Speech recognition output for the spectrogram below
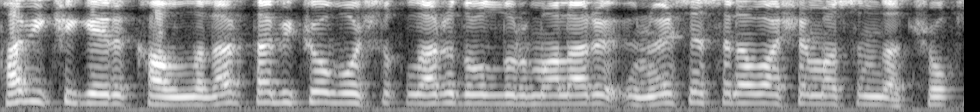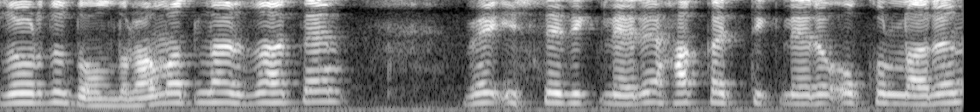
tabii ki geri kaldılar. Tabii ki o boşlukları doldurmaları üniversite sınavı aşamasında çok zordu. Dolduramadılar zaten. Ve istedikleri, hak ettikleri okulların,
